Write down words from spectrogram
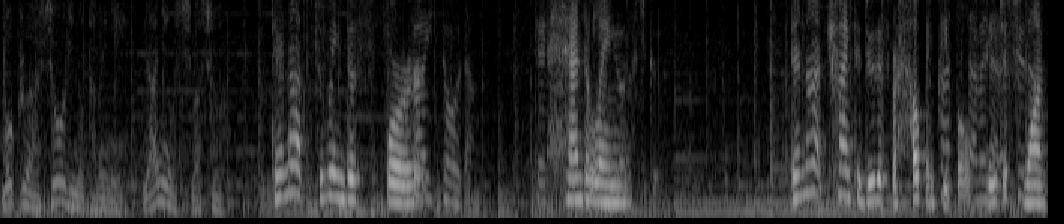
では僕は勝利のために何をしましょう They're not doing this for 怪盗団徹底的に handling よろしく they're not trying to do this for helping people. They just want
